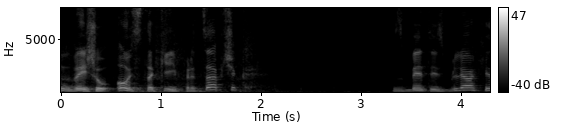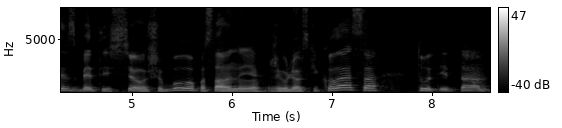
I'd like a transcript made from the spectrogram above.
Тут вийшов ось такий прицепчик. Збитий з бляхи, збитий з всього, що було. Поставлені жигульовські колеса тут і там.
